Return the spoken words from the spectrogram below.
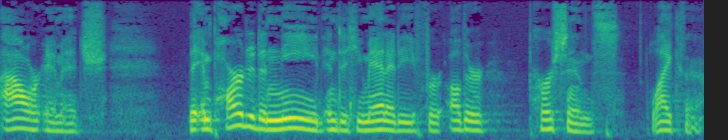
our image, they imparted a need into humanity for other persons like them.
